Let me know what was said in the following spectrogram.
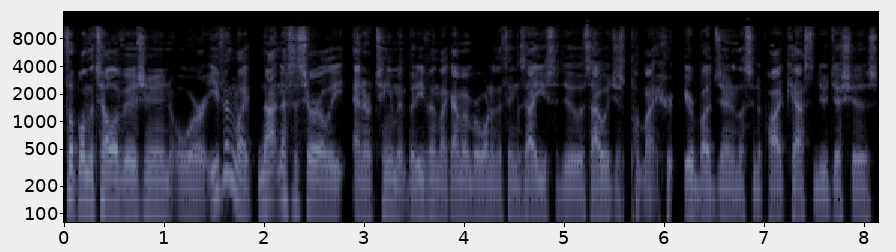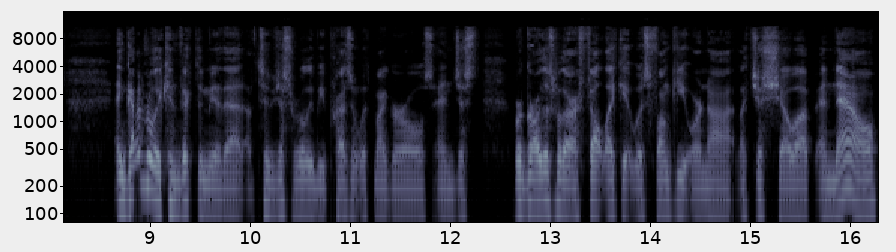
flip on the television or even like not necessarily entertainment, but even like I remember one of the things I used to do is I would just put my earbuds in and listen to podcasts and do dishes. And God really convicted me of that to just really be present with my girls and just regardless whether I felt like it was funky or not, like just show up. And now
